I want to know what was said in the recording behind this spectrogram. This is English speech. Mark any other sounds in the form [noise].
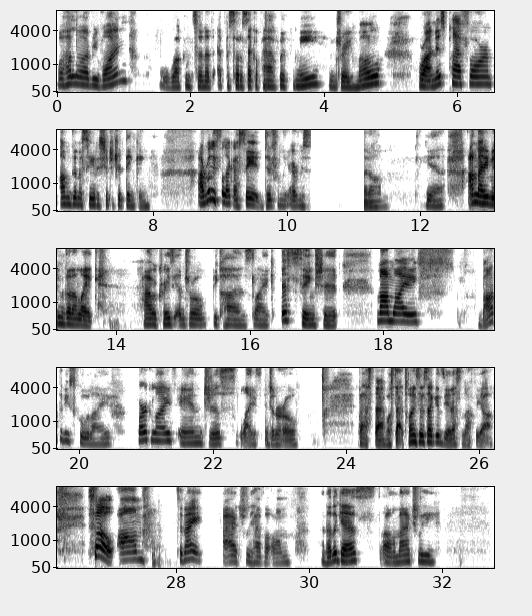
Well, hello everyone. Welcome to another episode of Psychopath with me, Dre Mo. We're on this platform. I'm gonna say the shit that you're thinking. I really feel like I say it differently every but um yeah. I'm not even gonna like have a crazy intro because like it's the same shit. Mom life, about to be school life, work life, and just life in general. That's that. What's that? 26 seconds? Yeah, that's enough for y'all. So um tonight I actually have a um another guest. Um, I actually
